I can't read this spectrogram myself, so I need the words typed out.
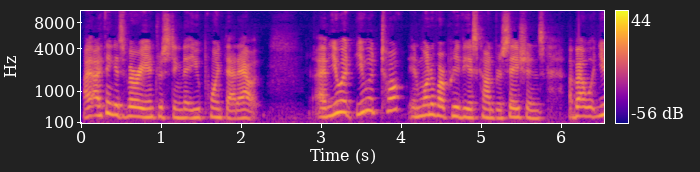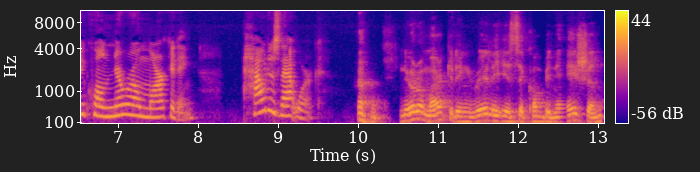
I, I think it's very interesting that you point that out. Um, you had you had talked in one of our previous conversations about what you call neuromarketing. How does that work? neuromarketing really is a combination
